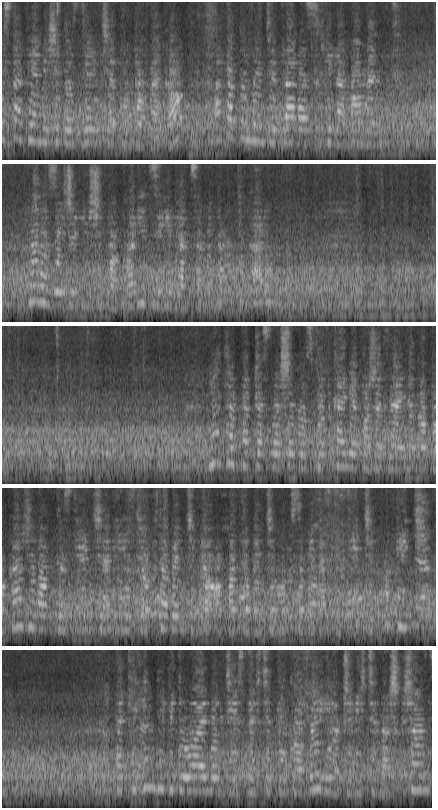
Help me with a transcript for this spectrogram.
ustawiamy się do zdjęcia grupowego, a potem będzie dla Was chwila, moment na rozejrzenie się po okolicy i wracamy do autokaru. Jutro podczas naszego spotkania pożegnalnego pokażę Wam te zdjęcia i jutro kto będzie miał ochotę, będzie mógł sobie nas te zdjęcie kupić. Takie indywidualne, gdzie jesteście tylko Wy i oczywiście nasz ksiądz,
